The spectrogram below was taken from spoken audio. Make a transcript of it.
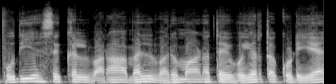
புதிய சிக்கல் வராமல் வருமானத்தை உயர்த்தக்கூடிய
